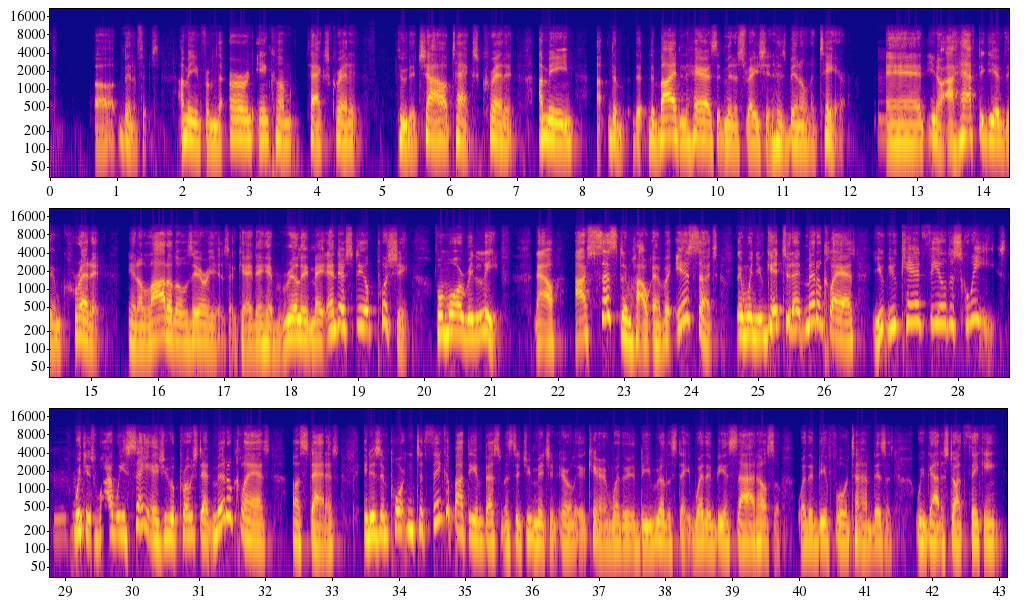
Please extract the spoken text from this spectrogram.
uh, benefits. I mean, from the earned income tax credit to the child tax credit. I mean, uh, the, the, the Biden Harris administration has been on a tear. Mm-hmm. And, you know, I have to give them credit in a lot of those areas. Okay. They have really made, and they're still pushing for more relief. Now, our system, however, is such that when you get to that middle class, you, you can't feel the squeeze, mm-hmm. which is why we say as you approach that middle class uh, status, it is important to think about the investments that you mentioned earlier, Karen, whether it be real estate, whether it be a side hustle, whether it be a full time business. We've got to start thinking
